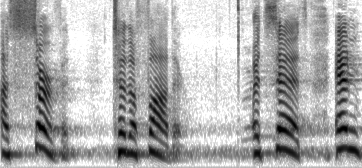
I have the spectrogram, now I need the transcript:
a servant to the Father. It says, and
